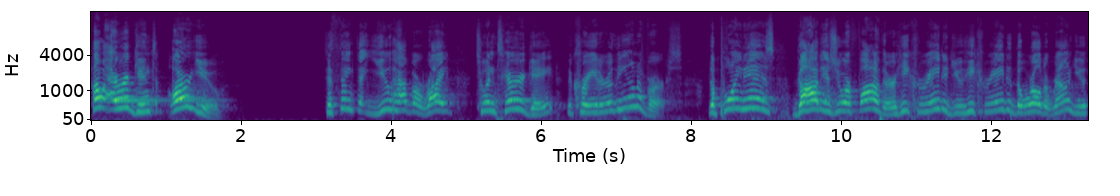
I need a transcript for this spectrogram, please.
How arrogant are you to think that you have a right to interrogate the creator of the universe? The point is, God is your Father. He created you, He created the world around you.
